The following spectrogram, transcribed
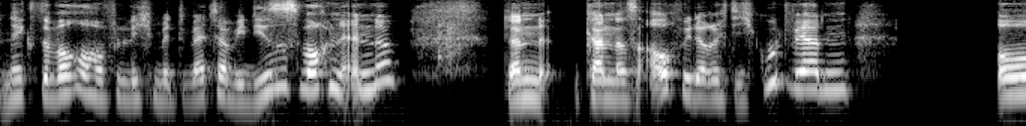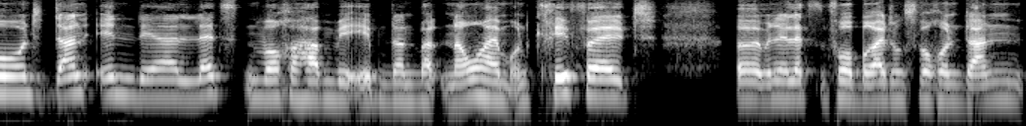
Nächste Woche hoffentlich mit Wetter wie dieses Wochenende. Dann kann das auch wieder richtig gut werden. Und dann in der letzten Woche haben wir eben dann Bad Nauheim und Krefeld äh, in der letzten Vorbereitungswoche. Und dann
